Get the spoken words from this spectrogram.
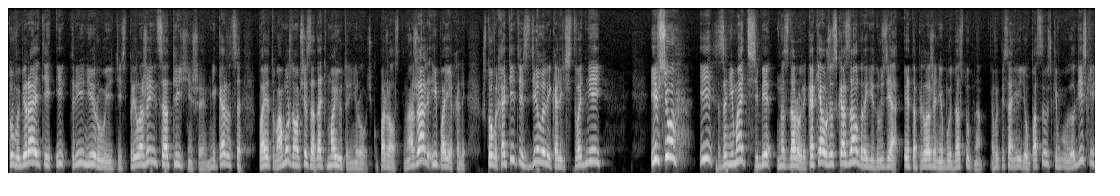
то выбираете и тренируетесь. Приложение отличнейшее, мне кажется, поэтому. А можно вообще задать мою тренировочку. Пожалуйста, нажали и поехали. Что вы хотите, сделали, количество дней. И все. И занимать себе на здоровье. Как я уже сказал, дорогие друзья, это приложение будет доступно в описании видео по ссылочке в Google Диске.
